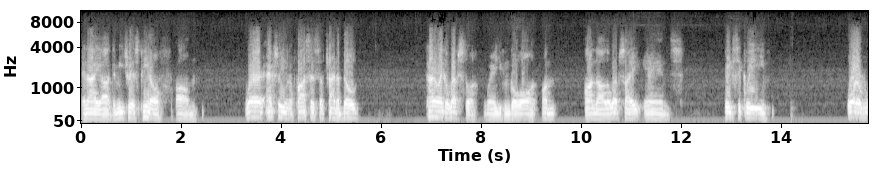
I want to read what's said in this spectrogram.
and I, uh, Demetrius Pino, um, we're actually in the process of trying to build kind of like a web store where you can go on on on the, the website and basically order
